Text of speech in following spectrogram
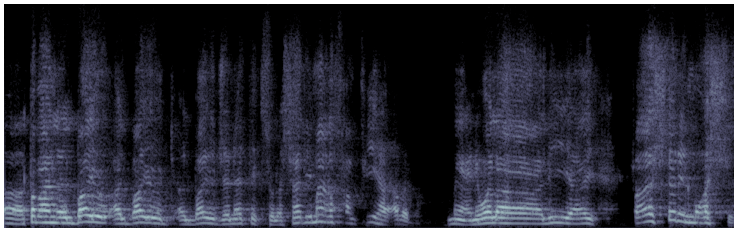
آه، طبعا ال bio ال bio ال bio genetics والأشياء هذه ما أفهم فيها ابدا. يعني ولا لي اي فأشتري المؤشر.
